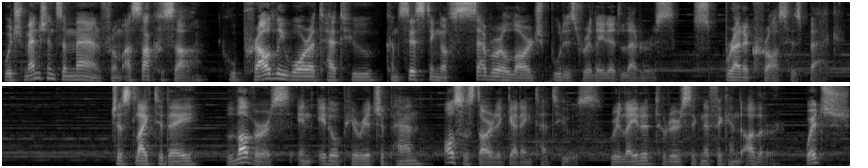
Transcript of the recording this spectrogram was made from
which mentions a man from Asakusa who proudly wore a tattoo consisting of several large Buddhist related letters spread across his back. Just like today, Lovers in Edo period Japan also started getting tattoos related to their significant other, which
